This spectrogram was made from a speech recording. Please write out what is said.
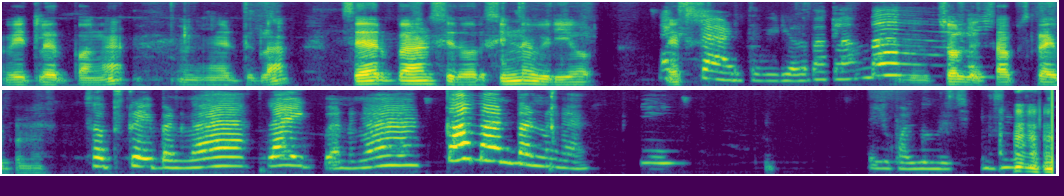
வீட்டில் இருப்பாங்க. எடுத்துக்கலாம். சேர் பேன்ஸ் இது ஒரு சின்ன வீடியோ நெக்ஸ்ட் அடுத்த வீடியோல பார்க்கலாம் பாய் சொல்லு சப்ஸ்கிரைப் பண்ணு. சப்ஸ்கிரைப் பண்ணுங்க லைக் பண்ணுங்க கமெண்ட் பண்ணுங்க. ஐயோ பல்லு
